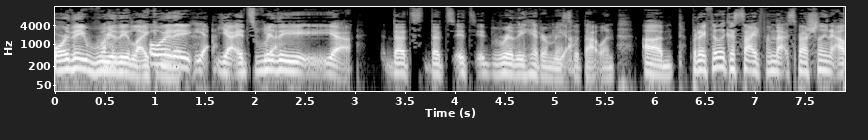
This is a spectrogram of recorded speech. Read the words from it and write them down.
or they really like or me. they, yeah. yeah it's really yeah, that's that's it's it really hit or miss Yeah. with that one um but i feel like aside from that especially in la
